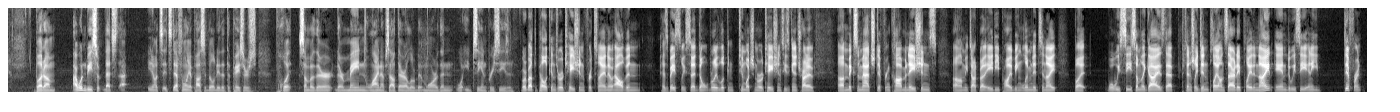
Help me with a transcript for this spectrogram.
but um, I wouldn't be. That's uh, you know, it's it's definitely a possibility that the Pacers put some of their their main lineups out there a little bit more than what you'd see in preseason. What about the Pelicans' rotation for tonight? I know Alvin has basically said don't really look in too much in rotations. He's going to try to uh, mix and match different combinations. Um, he talked about AD probably being limited tonight, but will we see some of the guys that potentially didn't play on Saturday play tonight? And do we see any different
